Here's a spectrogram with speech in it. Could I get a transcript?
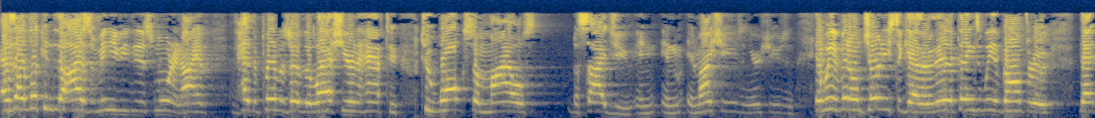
As I look into the eyes of many of you this morning, I have had the privilege over the last year and a half to, to walk some miles beside you in, in, in my shoes and your shoes. And, and we have been on journeys together and there are things that we have gone through that,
